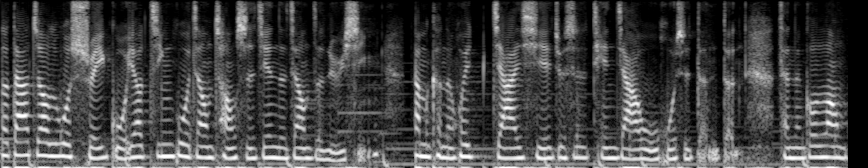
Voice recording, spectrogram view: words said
那大家知道，如果水果要经过这样长时间的这样子旅行，他们可能会加一些就是添加物或是等等，才能够让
